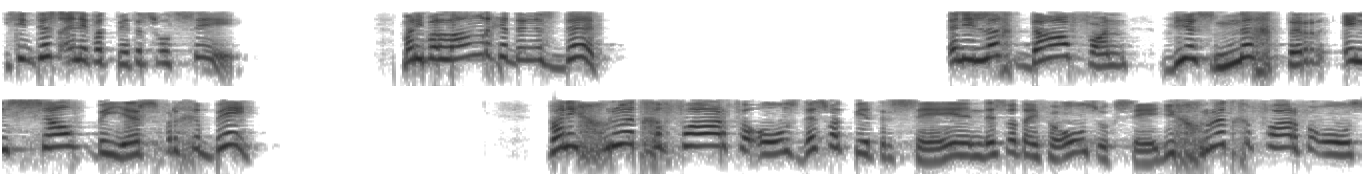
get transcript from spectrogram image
Jy sien dis eintlik wat Petrus wil sê. Maar die belangrike ding is dit. In die lig daarvan wees nigter en selfbeheers vir gebed. Want die groot gevaar vir ons, dis wat Petrus sê en dis wat hy vir ons ook sê, die groot gevaar vir ons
